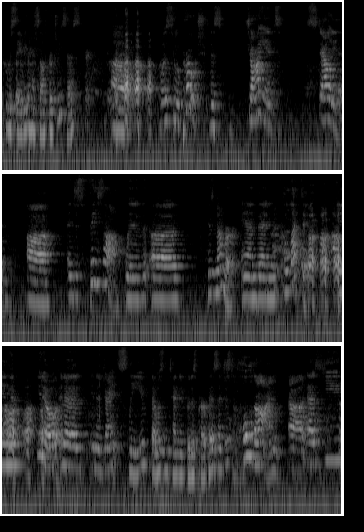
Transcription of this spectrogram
who was saving herself for jesus uh, was to approach this giant stallion uh, and just face off with uh, his member, and then collect it in you know in a in a giant sleeve that was intended for this purpose, and just hold on uh, as he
